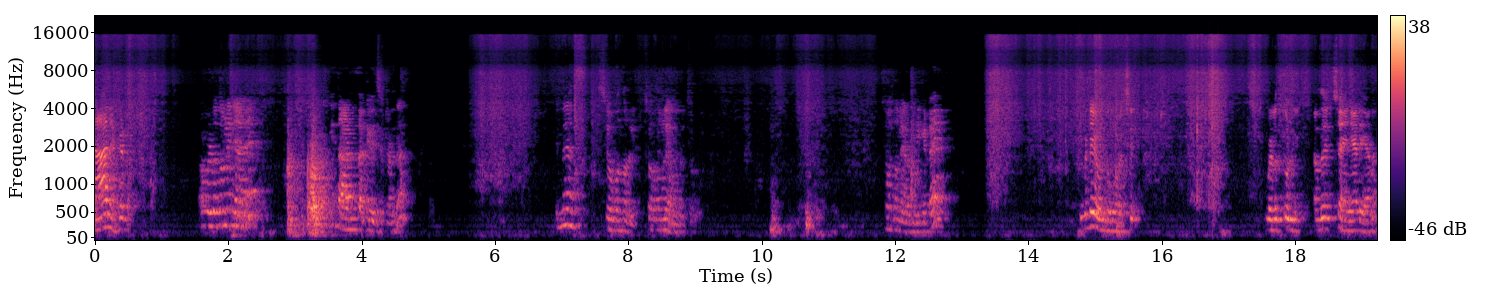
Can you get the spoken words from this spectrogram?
ഞാനൊക്കെ കേട്ടോ. അപ്പോൾ വെളുത്തുള്ളി ഞാൻ ഈ താഴെ തട്ടി വെച്ചിട്ടുണ്ട്. പിന്നെ ചുവന്നുള്ളി ചുവന്നുള്ളി ഞാൻ വെച്ചോളൂ. ചുവന്നുള്ളി അവിടെ ഇരിക്കട്ടെ. ഇവിടെ ഉണ്ട് കുറച്ച് വെളുത്തുള്ളി. അത് ചൈനയുടെയാണ്.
